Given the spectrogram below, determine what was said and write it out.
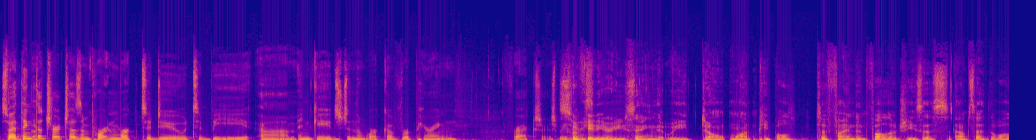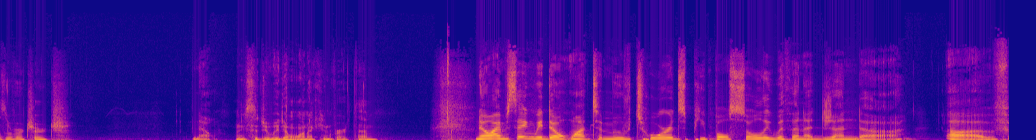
So I think the church has important work to do to be um, engaged in the work of repairing fractures. So. Katie, are you saying that we don't want people to find and follow Jesus outside the walls of our church? no. When you said we don't want to convert them? No, I'm saying we don't want to move towards people solely with an agenda of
